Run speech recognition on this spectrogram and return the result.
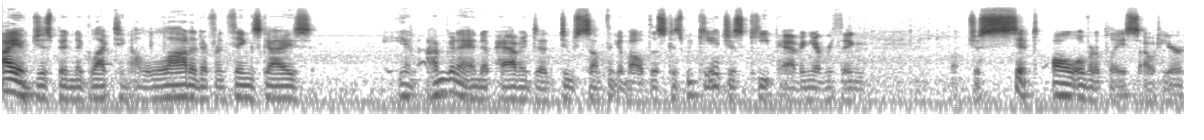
I have just been neglecting a lot of different things, guys. And I'm going to end up having to do something about this because we can't just keep having everything just sit all over the place out here.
